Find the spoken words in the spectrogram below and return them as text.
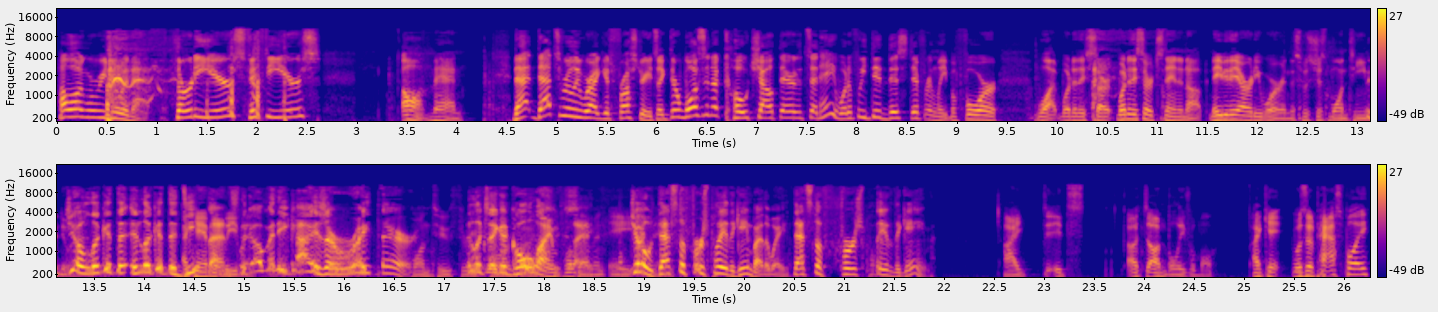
How long were we doing that? Thirty years? Fifty years? Oh man. That that's really where I get frustrated. It's like there wasn't a coach out there that said, "Hey, what if we did this differently?" Before what? What do they start? when do they start standing up? Maybe they already were, and this was just one team doing. Joe, it. look at the look at the defense. Look it. how many guys are right there. One, two, three. It looks four, like a goal five, line six, play. Seven, eight, Joe, that's the first play of the game. By the way, that's the first play of the game. I it's it's unbelievable. I can't. Was it a pass play?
